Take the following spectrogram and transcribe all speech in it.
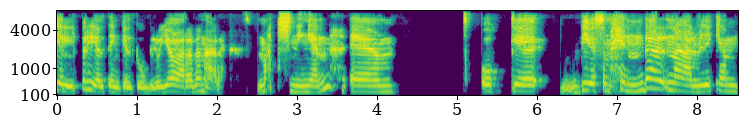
hjälper helt enkelt Google att göra den här matchningen. Ehm, och eh, det som händer när vi kan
